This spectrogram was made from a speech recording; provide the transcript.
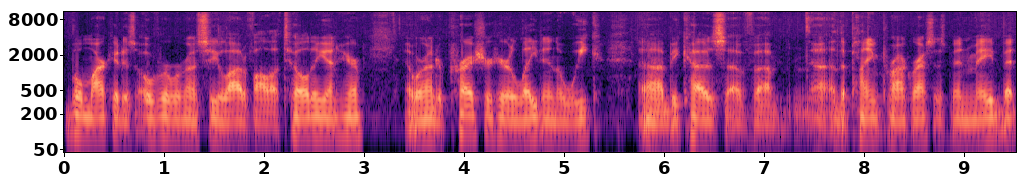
bull market is over. We're going to see a lot of volatility in here. Uh, we're under pressure here late in the week uh, because of um, uh, the planning progress has been made. But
